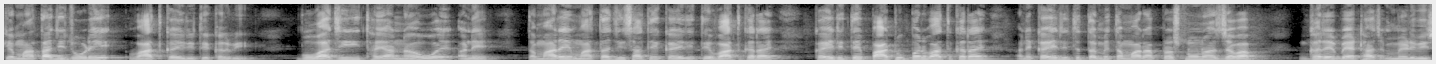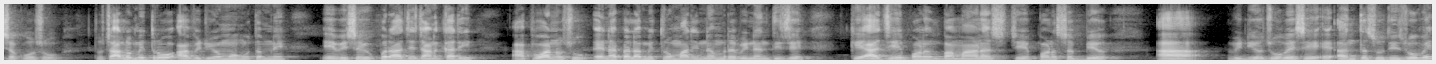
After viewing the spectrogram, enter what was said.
કે માતાજી જોડે વાત કઈ રીતે કરવી? ભોવાજી થયા ન હોય અને તમારે માતાજી સાથે કઈ રીતે વાત કરાય, કઈ રીતે પાઠ ઉપર વાત કરાય અને કઈ રીતે તમે તમારા પ્રશ્નોના જવાબ ઘરે બેઠા જ મેળવી શકો છો. તો ચાલો મિત્રો, આ વિડીયોમાં હું તમને એ વિષય ઉપર આજે જાણકારી આપવાનો છું. એના પહેલાં મિત્રો, મારી નમ્ર વિનંતી છે કે આ જે પણ માણસ, જે પણ સભ્ય આ વીડિયો જોવે છે, એ અંત સુધી જોવે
